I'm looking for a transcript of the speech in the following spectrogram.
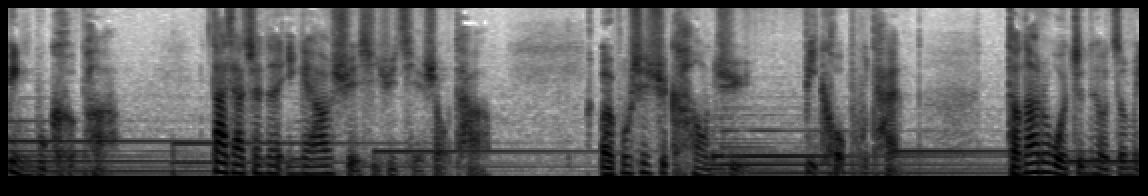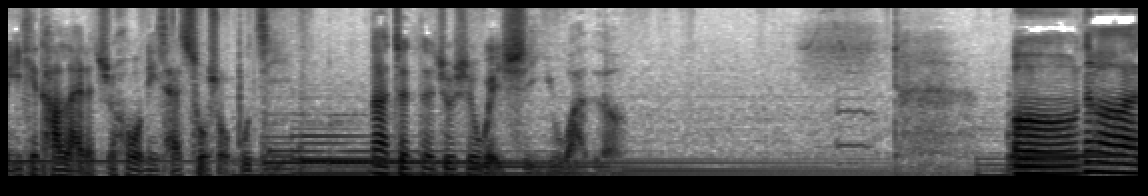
并不可怕，大家真的应该要学习去接受它，而不是去抗拒、闭口不谈。等到如果真的有这么一天它来了之后，你才措手不及，那真的就是为时已晚了。呃，那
